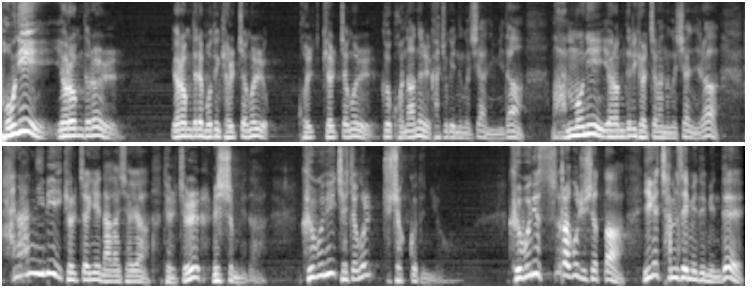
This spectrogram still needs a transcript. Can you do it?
돈이 여러분들을 여러분들의 모든 결정을 골- 결정을 그 권한을 가지고 있는 것이 아닙니다. 만몬이 여러분들이 결정하는 것이 아니라 하나님이 결정해 나가셔야 될 줄 믿습니다. 그분이 재정을 주셨거든요. 그분이 쓰라고 주셨다. 이게 참새 믿음인데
